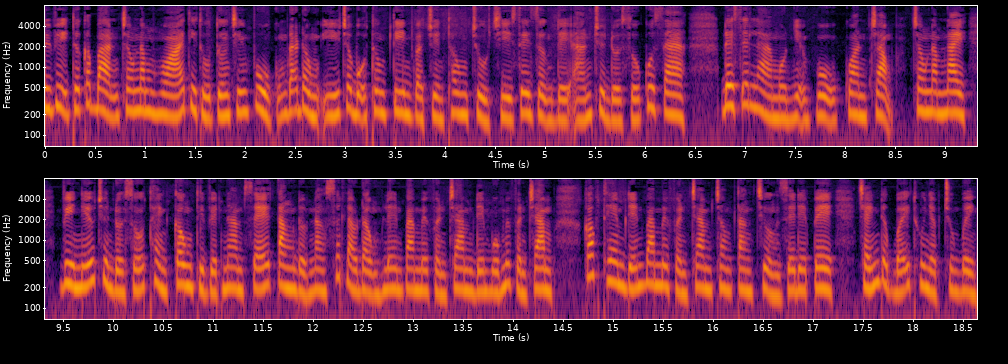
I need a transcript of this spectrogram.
Quý vị, thưa các bạn, trong năm ngoái thì Thủ tướng Chính phủ cũng đã đồng ý cho Bộ Thông tin và Truyền thông chủ trì xây dựng đề án chuyển đổi số quốc gia. Đây sẽ là một nhiệm vụ quan trọng trong năm nay vì nếu chuyển đổi số thành công thì Việt Nam sẽ tăng được năng suất lao động lên 30% đến 40%, góp thêm đến 30% trong tăng trưởng GDP, tránh được bẫy thu nhập trung bình.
